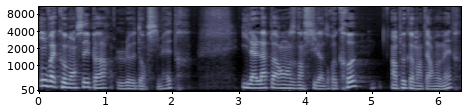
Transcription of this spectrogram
On va commencer par le densimètre. Il a l'apparence d'un cylindre creux, un peu comme un thermomètre.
